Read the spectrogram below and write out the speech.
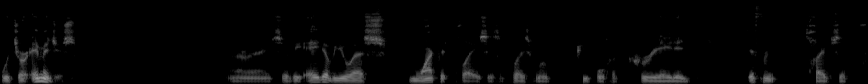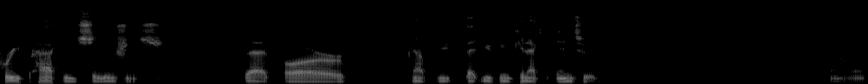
which are images. All right, so the AWS marketplace is a place where people have created different types of pre-packaged solutions that are that you can connect into. All right,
